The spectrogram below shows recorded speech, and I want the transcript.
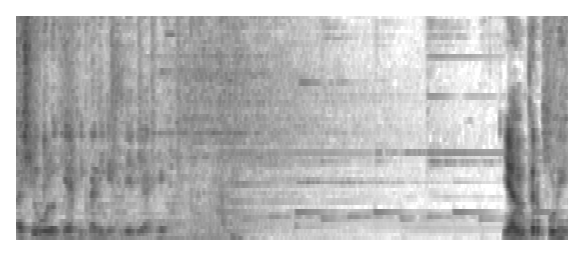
अशी ओळख या ठिकाणी घेतलेली आहे. यानंतर पुढे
